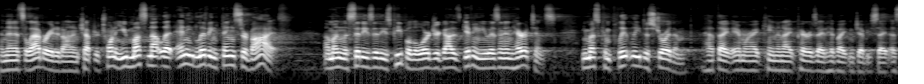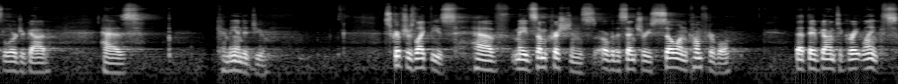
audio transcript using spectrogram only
And then it's elaborated on in chapter 20. You must not let any living thing survive among the cities of these people the Lord your God is giving you as an inheritance. You must completely destroy them Hethite, Amorite, Canaanite, Perizzite, Hivite, and Jebusite, as the Lord your God has commanded you. Scriptures like these have made some Christians over the centuries so uncomfortable that they've gone to great lengths,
